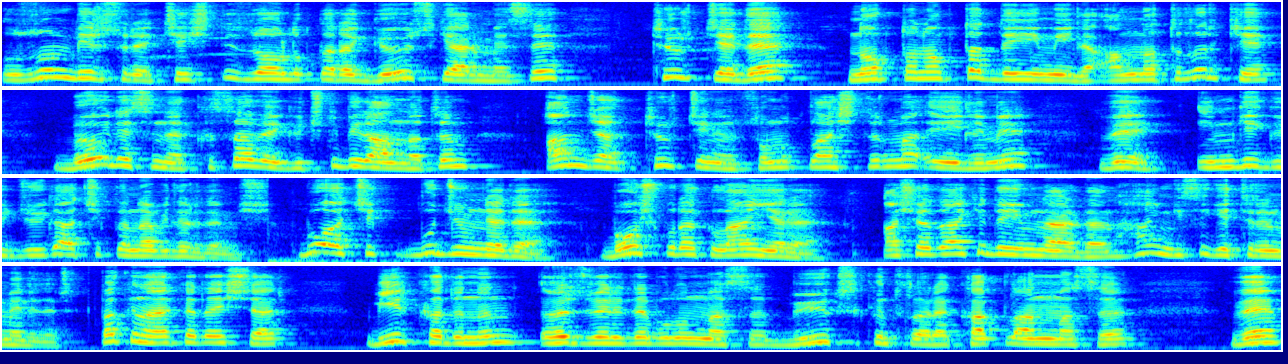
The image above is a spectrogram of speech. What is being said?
uzun bir süre çeşitli zorluklara göğüs germesi Türkçe'de nokta nokta deyimiyle anlatılır ki böylesine kısa ve güçlü bir anlatım ancak Türkçenin somutlaştırma eğilimi ve imge gücüyle açıklanabilir demiş. Bu açık bu cümlede boş bırakılan yere aşağıdaki deyimlerden hangisi getirilmelidir? Bakın arkadaşlar bir kadının özveride bulunması, büyük sıkıntılara katlanması ve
